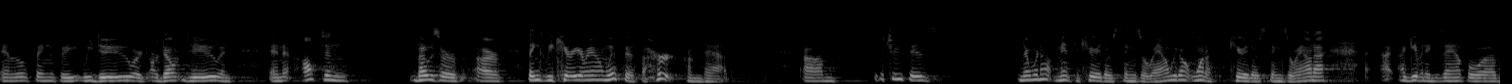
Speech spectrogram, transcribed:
and little things we, we do or, or don't do, and and often those are are things we carry around with us. The hurt from that. Um, the truth is, no, we're not meant to carry those things around. We don't want to carry those things around. I, I, I give an example of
